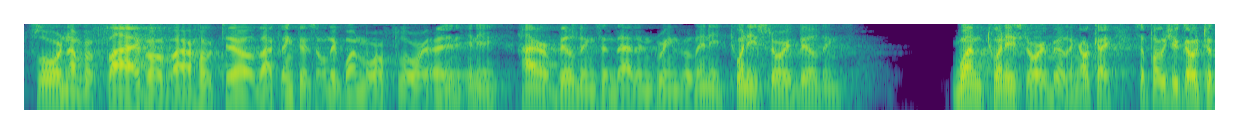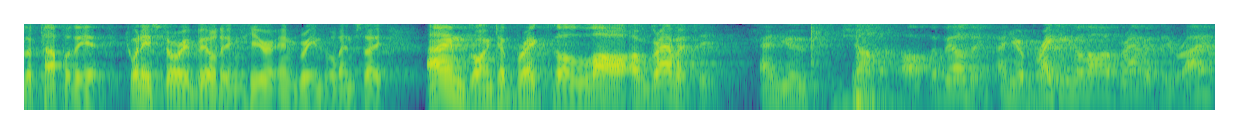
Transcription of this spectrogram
floor number five of our hotel. I think there's only one more floor. Any higher buildings than that in Greenville? Any 20 story buildings? One 20 story building. Okay. Suppose you go to the top of the 20 story building here in Greenville and say, I'm going to break the law of gravity. And you jump off the building. And you're breaking the law of gravity, right?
